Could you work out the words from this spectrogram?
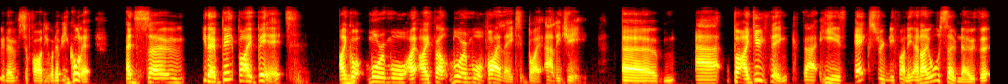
you know, Sephardi, whatever you call it. And so, you know, bit by bit, I Mm. got more and more. I, I felt more and more violated by Ali G. Um, uh, but I do think that he is extremely funny, and I also know that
